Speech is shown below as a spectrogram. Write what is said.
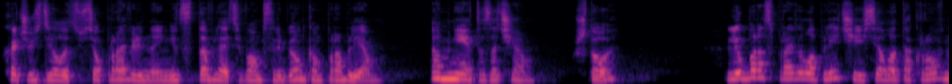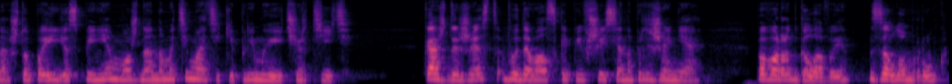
Хочу сделать все правильно и не доставлять вам с ребенком проблем. А мне это зачем? Что? Люба расправила плечи и села так ровно, что по ее спине можно на математике прямые чертить. Каждый жест выдавал скопившееся напряжение. Поворот головы, залом рук,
